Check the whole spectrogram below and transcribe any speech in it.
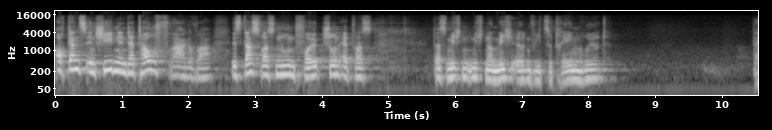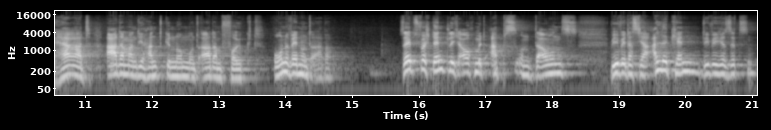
auch ganz entschieden in der Tauffrage war, ist das, was nun folgt, schon etwas, das mich, nicht nur mich irgendwie zu Tränen rührt. Der Herr hat Adam an die Hand genommen und Adam folgt, ohne Wenn und Aber. Selbstverständlich auch mit Ups und Downs, wie wir das ja alle kennen, die wir hier sitzen.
